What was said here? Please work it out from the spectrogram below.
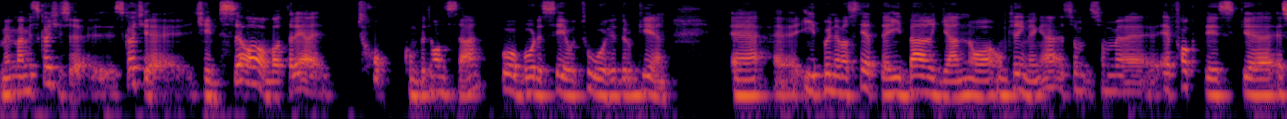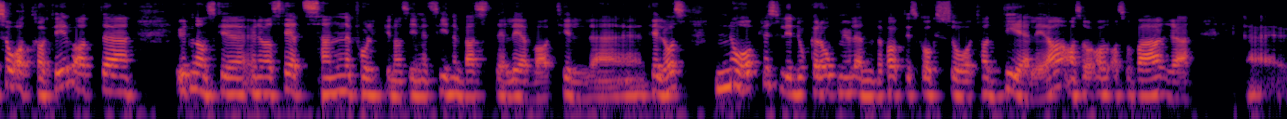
men, men, vi skal ikke, skal ikke kimse av at det er topp kompetanse på både CO2 og hydrogen eh, i, på Universitetet i Bergen og omkringliggende som, som er faktisk er så attraktiv at eh, utenlandske universitet sender folkene sine, sine beste elever til, eh, til, oss. Nå plutselig dukker det opp muligheten for faktisk også å ta del i det. Altså, altså være eh,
